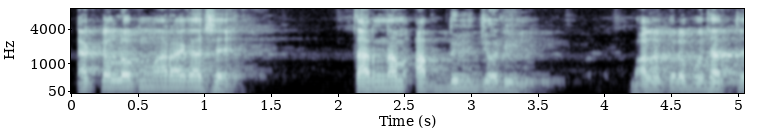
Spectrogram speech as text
একটা লোক মারা গেছে, তার নাম আব্দুল জলিল। ভালো করে বোঝাচ্ছে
